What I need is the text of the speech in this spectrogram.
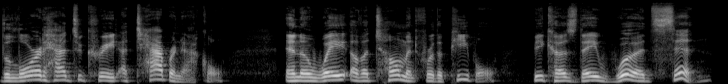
the Lord had to create a tabernacle and a way of atonement for the people because they would sin.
